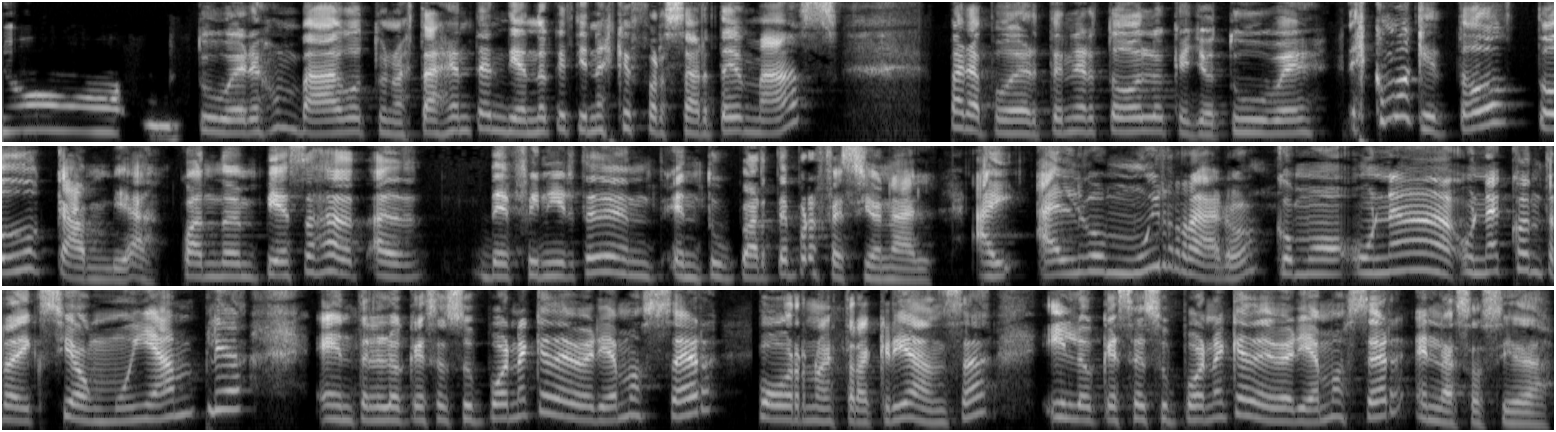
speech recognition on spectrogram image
no, tú eres un vago, tú no estás entendiendo que tienes que esforzarte más para poder tener todo lo que yo tuve. Es como que todo, todo cambia cuando empiezas a, a definirte en, tu parte profesional. Hay algo muy raro, como una, una contradicción muy amplia entre lo que se supone que deberíamos ser por nuestra crianza y lo que se supone que deberíamos ser en la sociedad.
